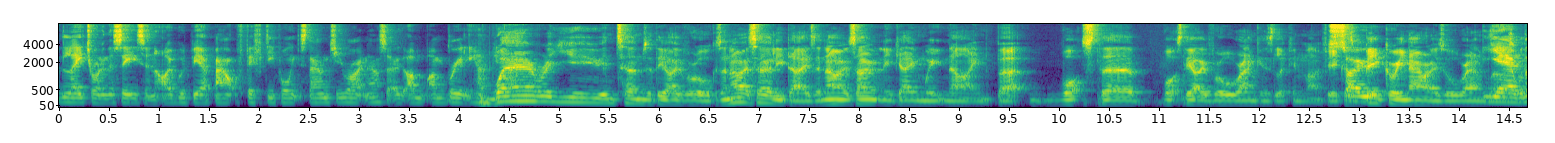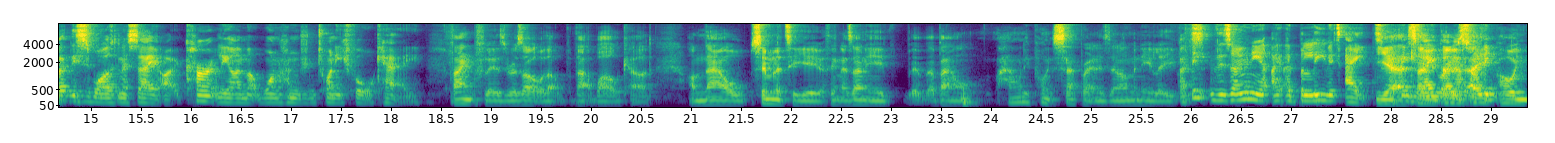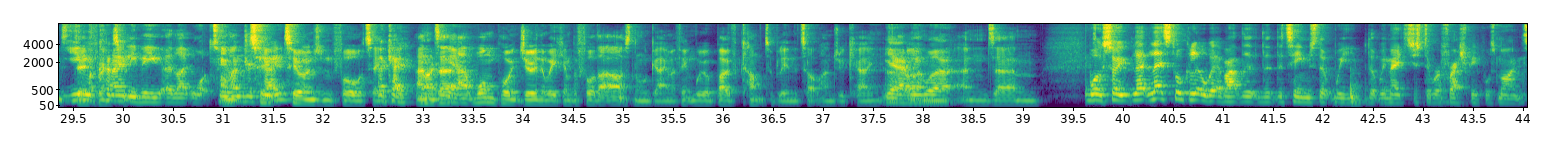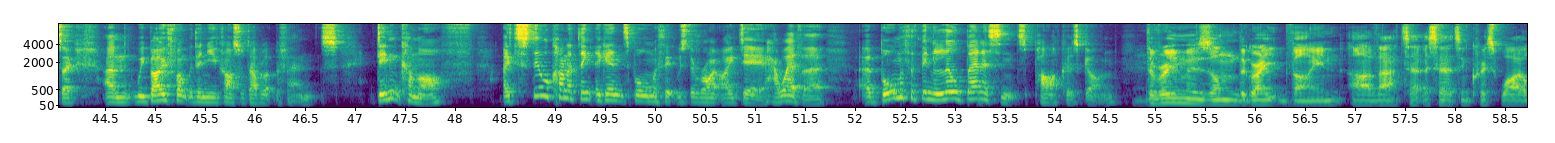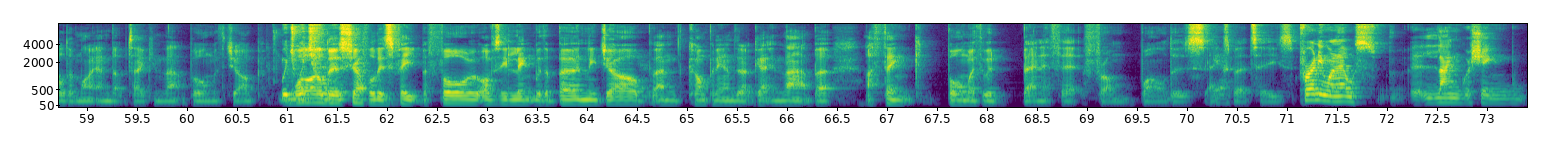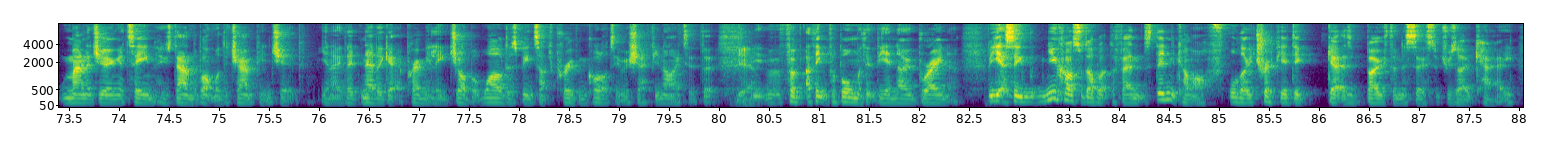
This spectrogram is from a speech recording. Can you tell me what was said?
later on in the season, I would be about 50 points down to you right now. So I'm I'm really happy. Where are you in terms of the overall? Because I know it's early days. I know it's only game week nine, but what's the what's the overall rankings looking like for you? Because So- big green arrows all round. Yeah, well, that, this is what I was going to say. I, currently, I'm at 124k. thankfully, as a result of that, that wild card, I'm now similar to you. I think there's only about how many points separating us in our mini league? I think there's only, I, I believe it's eight. Yeah, I think it's so eight right those now. So eight points You difference- can only be like what I'm at 200k. two, 240. Okay, And right, uh, yeah. at one point during the weekend before that Arsenal game, I think we were both comfortably in the top 100k. Yeah, we Um, were. And um, Well, so let, let's talk a little bit about the, the, the teams that we that we made just to refresh people's minds. So um, we both went with the Newcastle double up defence. Didn't come off. I still kind of think against Bournemouth it was the right idea. However, uh, Bournemouth have been a little better since Parker's gone. the rumours on the grapevine are that uh, a certain Chris Wilder might end up taking that Bournemouth job. Which- which- Wilder's shuffled his feet before, obviously linked with a Burnley job, and Kompany ended up getting that. But I think Bournemouth would benefit from Wilder's expertise. for anyone else uh, languishing managing a team who's down the bottom of the championship, you know they'd never get a Premier League job. But Wilder's been such proven quality with Sheffield United that Yeah. for, I think for Bournemouth it'd be a no-brainer. But yeah, see Newcastle double up defence didn't come off, although Trippier did get us both an assist, which was okay.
